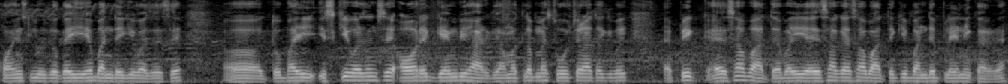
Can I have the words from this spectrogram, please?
कॉइन्स लूज़ हो गए ये बंदे की वजह से। तो भाई इसकी वजह से और एक गेम भी हार गया। मतलब मैं सोच रहा था कि भाई एपिक ऐसा बात है भाई, ऐसा कैसा बात है कि बंदे प्ले नहीं कर रहे हैं।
